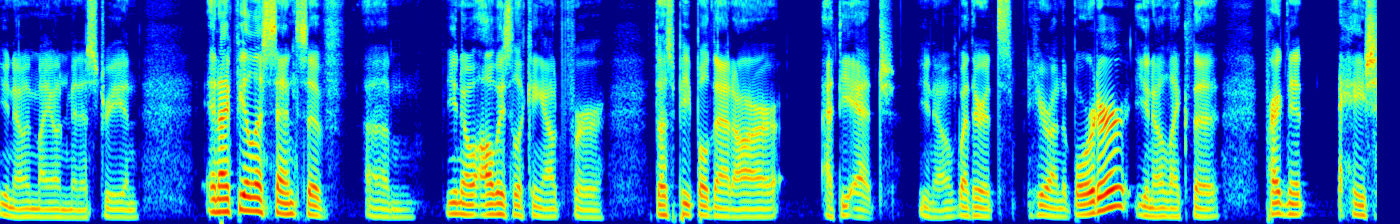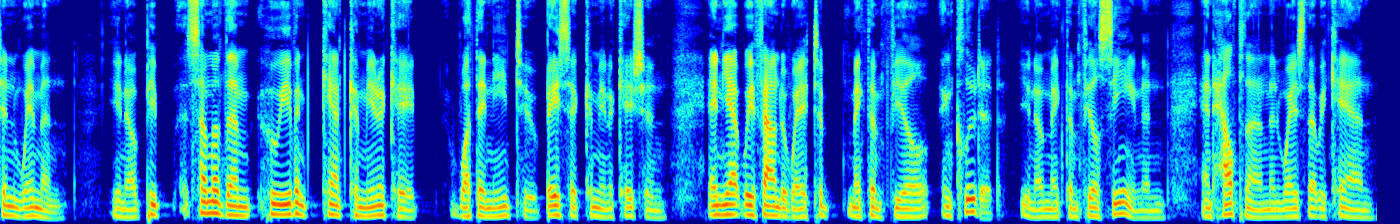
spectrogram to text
you know, in my own ministry. And and I feel a sense of um, you know always looking out for those people that are at the edge you know, whether it's here on the border, you know, like the pregnant Haitian women, you know, peop- some of them who even can't communicate what they need to, basic communication. And yet we found a way to make them feel included, you know, make them feel seen and, and help them in ways that we can.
